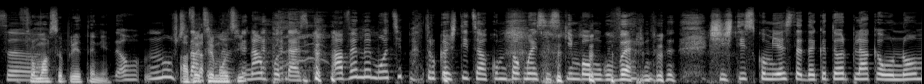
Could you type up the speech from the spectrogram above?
să... Frumoasă prietenie. O, nu știu Aveți dacă emoții? N-am putea să... Avem emoții pentru că știți, acum tocmai se schimbă un guvern. și știți cum este, de câte ori pleacă un om,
